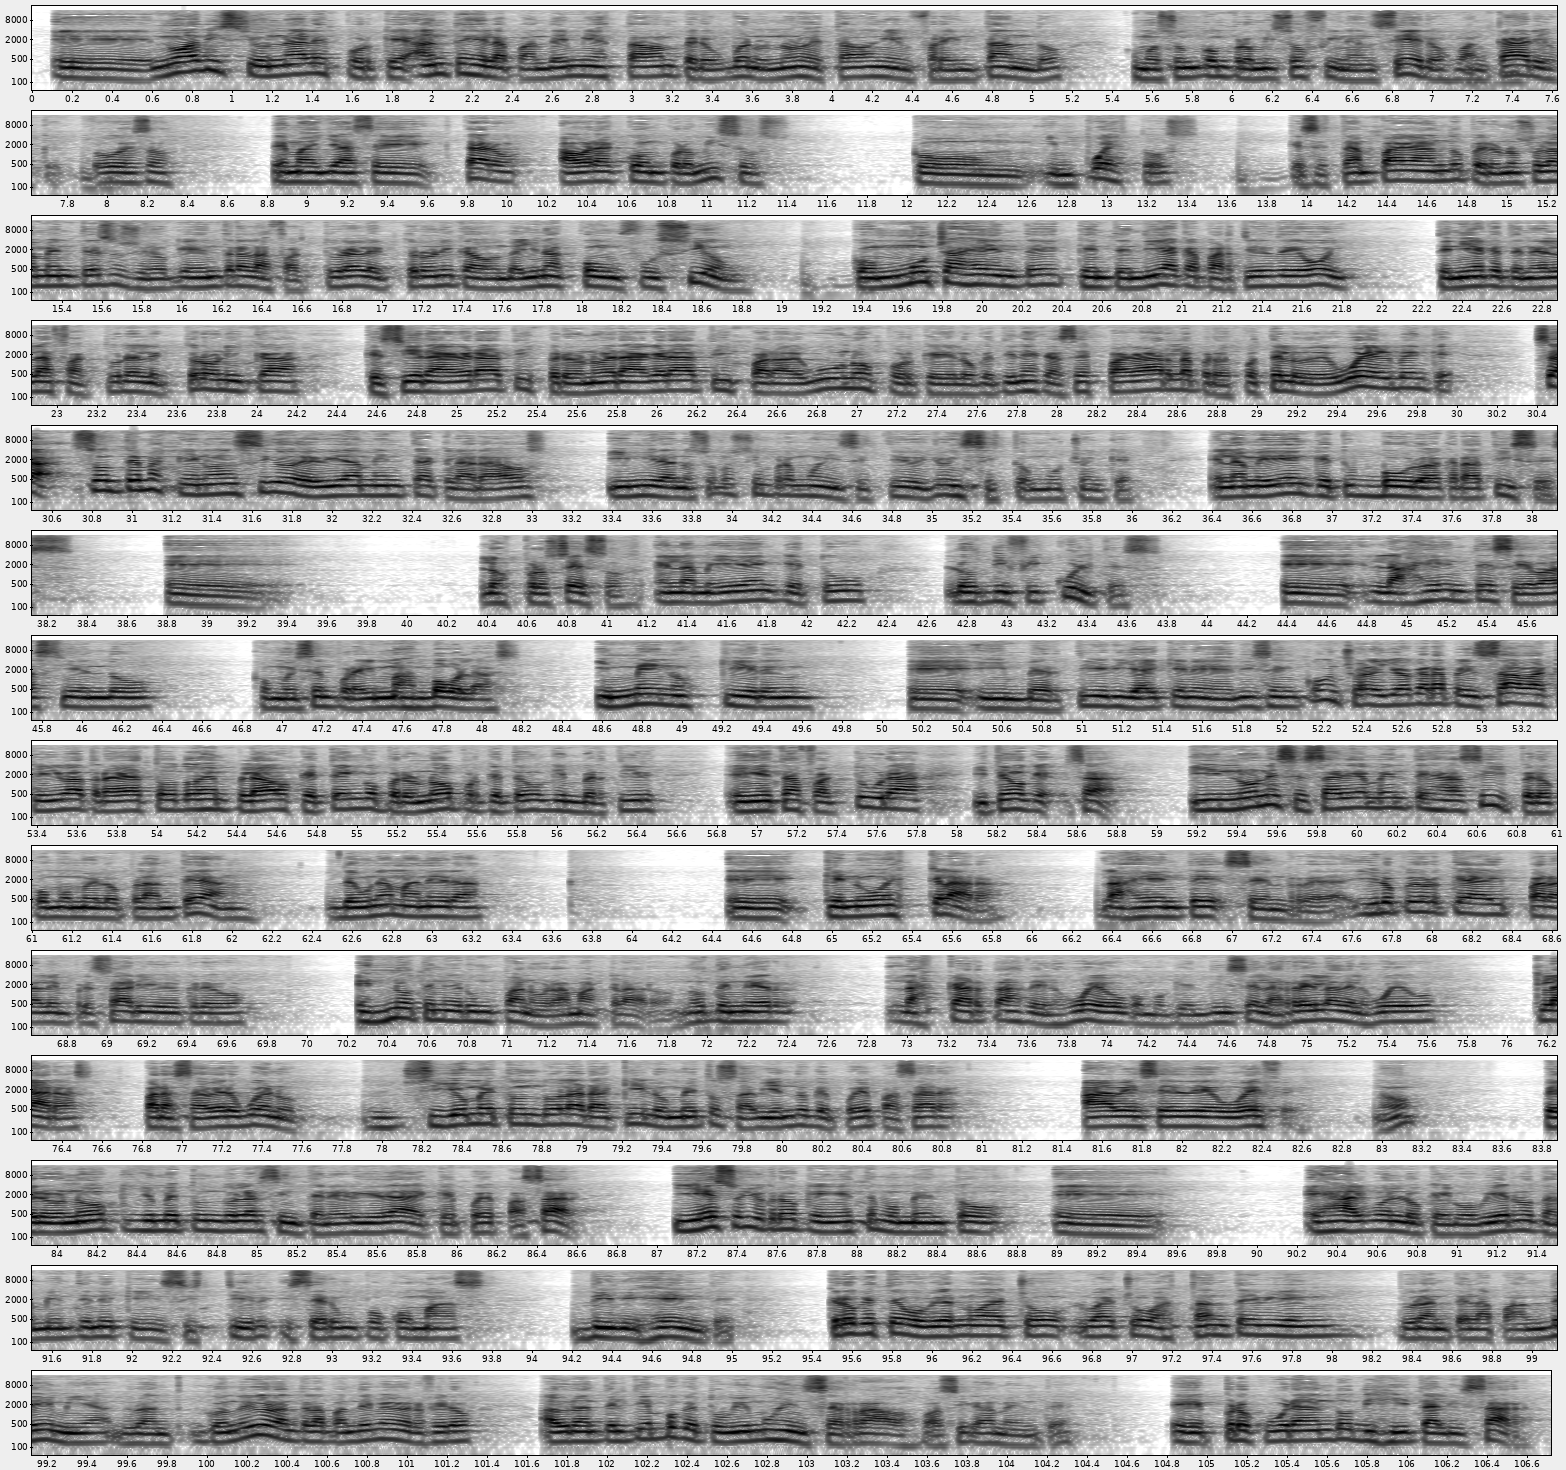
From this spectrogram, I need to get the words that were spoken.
eh, no adicionales porque antes de la pandemia estaban, pero bueno, no los estaban enfrentando, como son compromisos financieros, bancarios, que todos esos temas ya se quitaron. Ahora compromisos con impuestos que se están pagando, pero no solamente eso, sino que entra la factura electrónica donde hay una confusión con mucha gente que entendía que a partir de hoy tenía que tener la factura electrónica, que si era gratis, pero no era gratis para algunos porque lo que tienes que hacer es pagarla, pero después te lo devuelven. Que, o sea, son temas que no han sido debidamente aclarados. Y mira, nosotros siempre hemos insistido, yo insisto mucho en que en la medida en que tú burocratices eh, los procesos, en la medida en que tú los dificultes, eh, la gente se va haciendo, como dicen por ahí, más bolas y menos quieren eh, invertir y hay quienes dicen, concho, yo ahora pensaba que iba a traer a estos dos empleados que tengo, pero no porque tengo que invertir en esta factura y tengo que, o sea, y no necesariamente es así, pero como me lo plantean de una manera eh, que no es clara, la gente se enreda. Y lo peor que hay para el empresario, yo creo, es no tener un panorama claro, no tener las cartas del juego, como quien dice, las reglas del juego claras para saber, bueno, si yo meto un dólar aquí, lo meto sabiendo que puede pasar A, B, C, D o F, ¿no? Pero no que yo meto un dólar sin tener idea de qué puede pasar. Y eso yo creo que en este momento eh, es algo en lo que el gobierno también tiene que insistir y ser un poco más diligente. Creo que este gobierno ha hecho, lo ha hecho bastante bien durante la pandemia. Durante, cuando digo durante la pandemia me refiero a durante el tiempo que tuvimos encerrados, básicamente, eh, procurando digitalizar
